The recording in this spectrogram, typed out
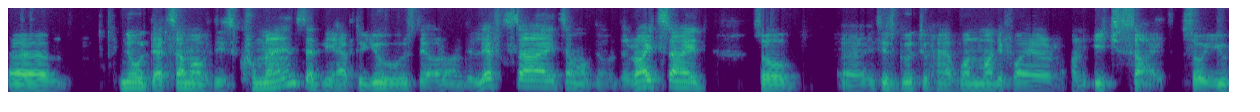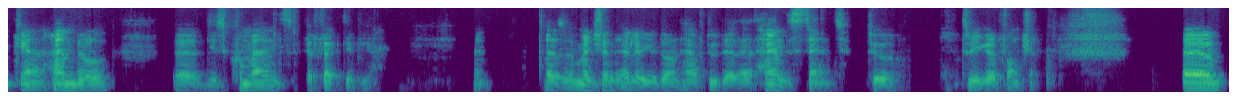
Um, Note that some of these commands that we have to use, they are on the left side, some of them on the right side. So uh, it is good to have one modifier on each side, so you can handle uh, these commands effectively. And as I mentioned earlier, you don't have to do that handstand to trigger a function. Um,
